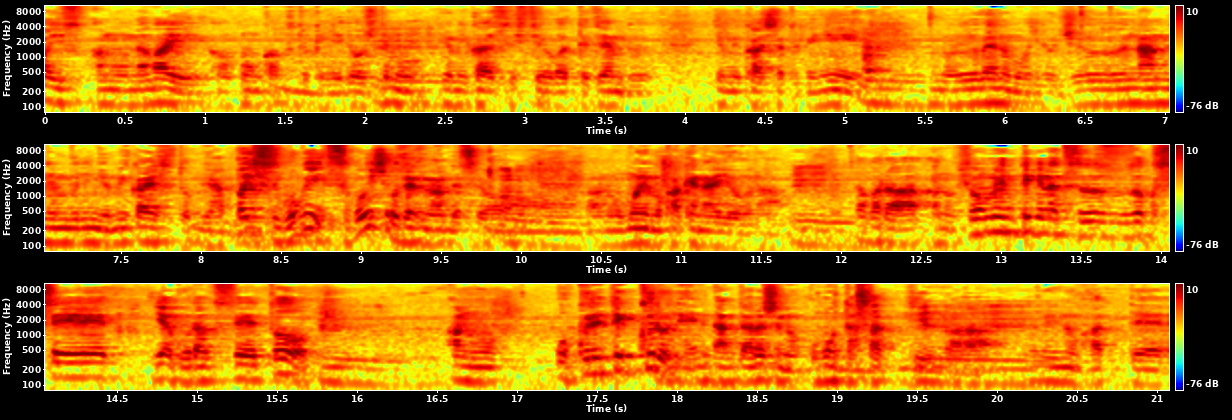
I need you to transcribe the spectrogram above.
まあ、あの長い本書く時にどうしても読み返す必要があって全部読み返した時に「ノルウェーの森」を十何年ぶりに読み返すとやっぱりすごいすごい小説なんですよ。あの思いもかけないような。だからあの表面的な通俗性や娯楽性とあの遅れてくるねなんてある種の重たさっていうかそういうのがあって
